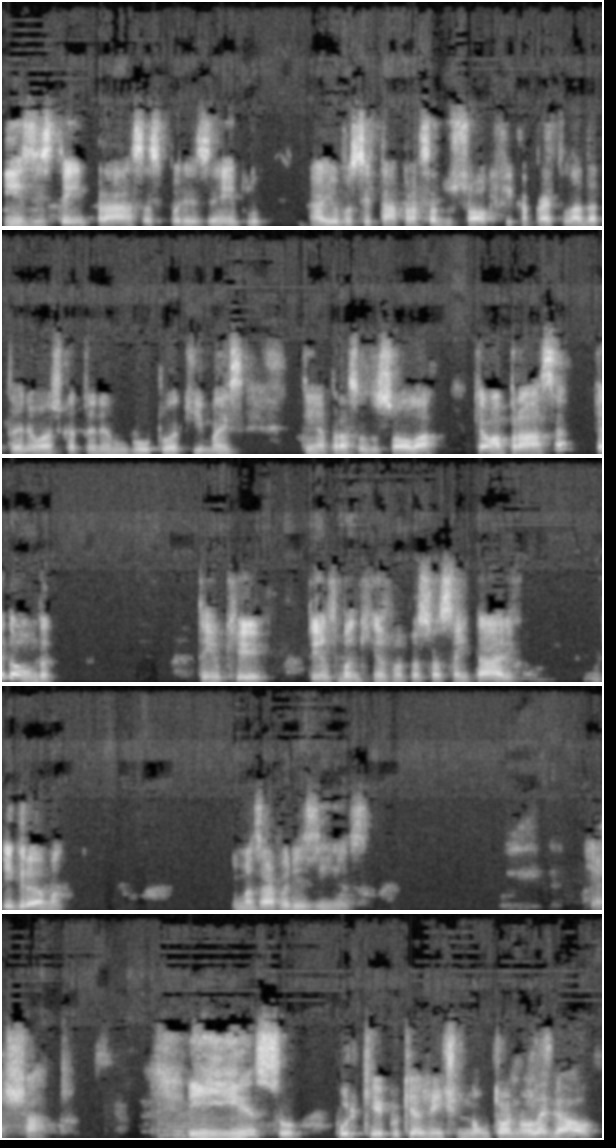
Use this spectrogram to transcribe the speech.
Existem praças, por exemplo, aí eu vou citar a Praça do Sol, que fica perto lá da Tânia, eu acho que a Tânia não voltou aqui, mas tem a Praça do Sol lá, que é uma praça redonda. Tem o quê? Tem os banquinhos para as pessoas sentarem e grama e umas arvorezinhas. E é chato. E isso, por quê? Porque a gente não tornou legal.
